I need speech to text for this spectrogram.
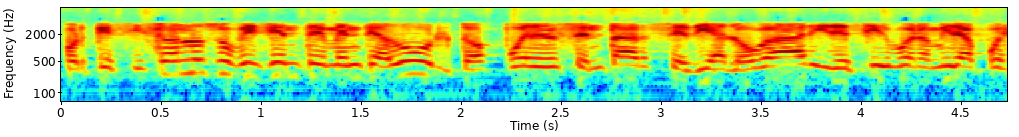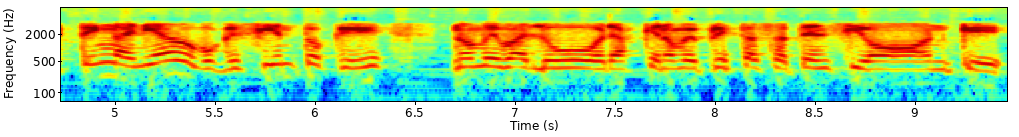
porque si son lo suficientemente adultos pueden sentarse, dialogar y decir, bueno, mira, pues te he engañado porque siento que no me valoras, que no me prestas atención, que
